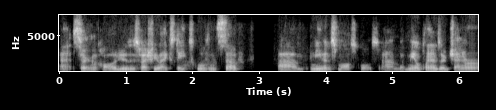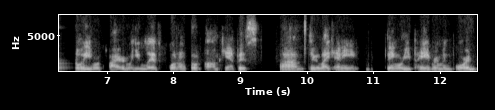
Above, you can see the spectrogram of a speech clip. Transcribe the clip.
at certain colleges, especially like state schools and stuff um, and even small schools. Um, but meal plans are generally required when you live quote unquote on campus um, through like anything where you pay room and board,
